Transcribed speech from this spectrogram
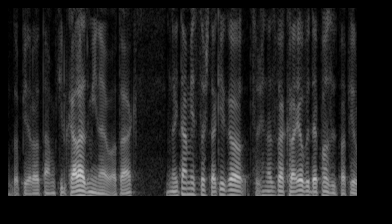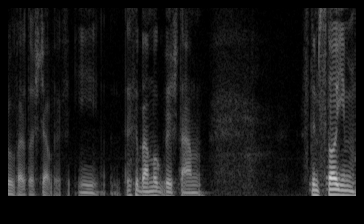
dopiero tam kilka lat minęło, tak? No i tam jest coś takiego, co się nazywa Krajowy Depozyt Papierów Wartościowych. I ty chyba mógłbyś tam z tym swoim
